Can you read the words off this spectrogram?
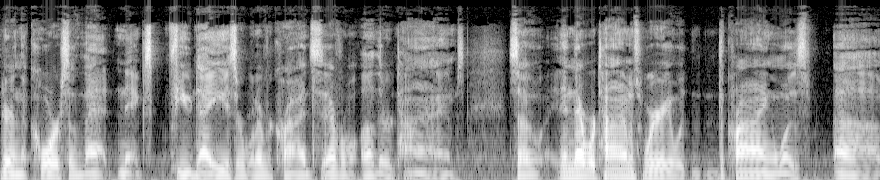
during the course of that next few days or whatever, cried several other times. So, and there were times where it was, the crying was, uh,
